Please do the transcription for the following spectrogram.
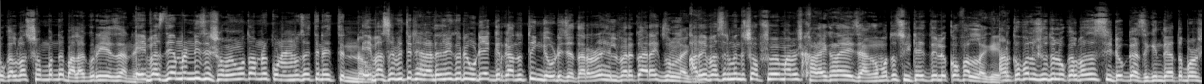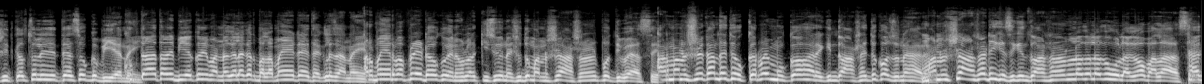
লোকাল বাস সম্বন্ধে ভালো করে জানে। এই বাস দিয়ে আমরা নিজের সময় মতো আমরা কোনো যাইতে নাইতেন না। এই বাসের ভিতরে ঠেলা ঠেলি করে উড়ে একবার কাঁদো তিনগে উড়ে যায় তার হেল্পার আরেকজন লাগে। আর এই বাসের মধ্যে সবসময় মানুষ খাড়াই খাড়াই জাঙ্গ মতো সিটাই দিলে কপাল লাগে। আর কপালে শুধু লোকাল বাসের সিটক গেছে কিন্তু এত বড় শীতকাল চলে যেতে আছে ওকে বিয়ে নাই। তাড়াতাড়ি বিয়ে করে মান্না এলাকাত বালা মাই এটাই থাকলে জানাই। আর মায়ের বাপরে এটাও কই না হলো আর কিছুই না শুধু মানুষের আশানোর প্রতিভা আছে। আর মানুষের কান্দাইতে হক্কার ভাই মুখও হারে কিন্তু আশাই তো কজনে হারে। মানুষের আশা ঠিক আছে কিন্তু আশানোর লগে লগে হুলাগাও ভালো আছে। থাক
